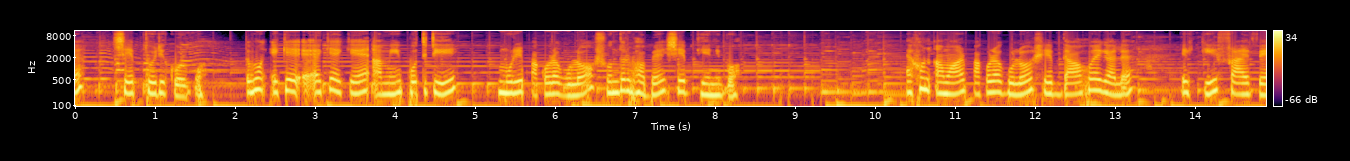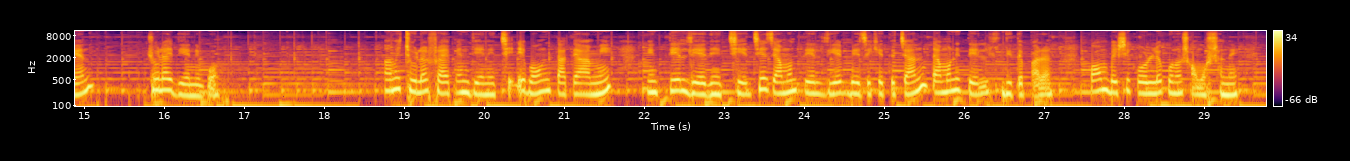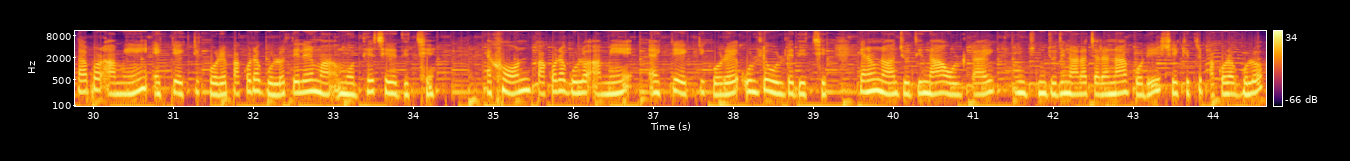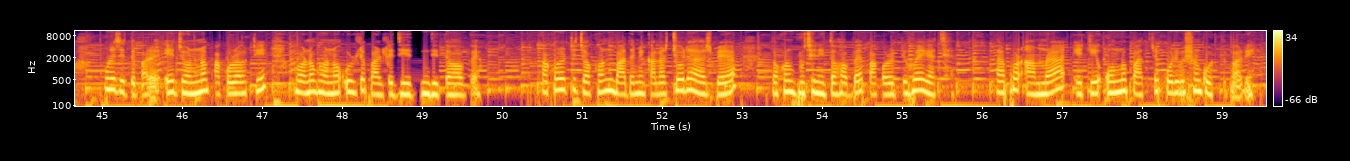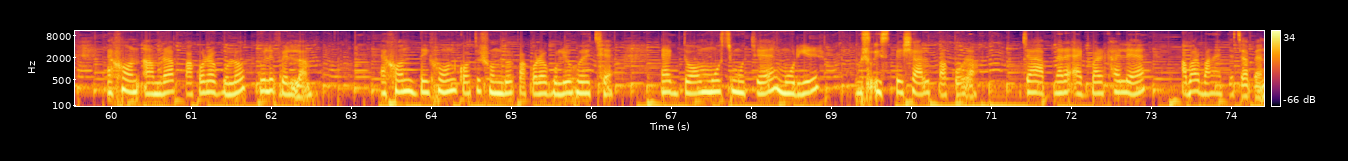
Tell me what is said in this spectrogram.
শেপ তৈরি করব। এবং একে একে একে আমি প্রতিটি মুড়ির পাকোড়াগুলো সুন্দরভাবে শেপ দিয়ে নিব এখন আমার পাকোড়াগুলো শেপ দেওয়া হয়ে গেলে একটি ফ্রাই প্যান চুলায় দিয়ে নিব আমি চুলার ফ্রাই প্যান দিয়ে নিচ্ছি এবং তাতে আমি তেল দিয়ে দিচ্ছি। যে যেমন তেল দিয়ে ভেজে খেতে চান, তেমনই তেল দিতে পারেন। কম বেশি করলে কোনো সমস্যা নেই। তারপর আমি একটি একটি করে পাকোড়াগুলো তেলের মধ্যে ছেড়ে দিচ্ছি। এখন পাকোড়াগুলো আমি একটি একটি করে উল্টে উল্টে দিচ্ছি। কেননা যদি না উল্টাই, যদি নাড়াচাড়া না করি, সেক্ষেত্রে পাকোড়াগুলো পুড়ে যেতে পারে। এর জন্য পাকোড়াটি ঘন ঘন উল্টে পাল্টে দিয়ে দিতে হবে। পাকোড়াটি যখন বাদামি কালার চলে আসবে, তখন বুঝে নিতে হবে পাকোড়াটি হয়ে গেছে। তারপর আমরা এটি অন্য পাত্রে পরিবেশন করতে পারি। এখন আমরা পাকোড়াগুলো তুলে ফেললাম। এখন দেখুন কত সুন্দর পাকোড়াগুলি হয়েছে। একদম মুচমুচে মুড়ির স্পেশাল পাকোড়া, যা আপনারা একবার খাইলে আবার বানাইতে যাবেন।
